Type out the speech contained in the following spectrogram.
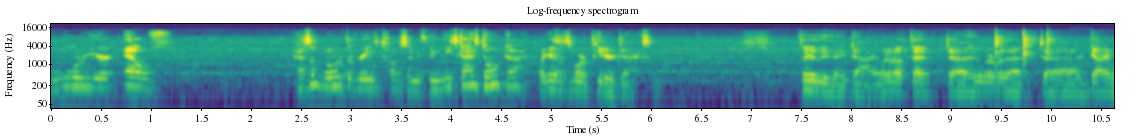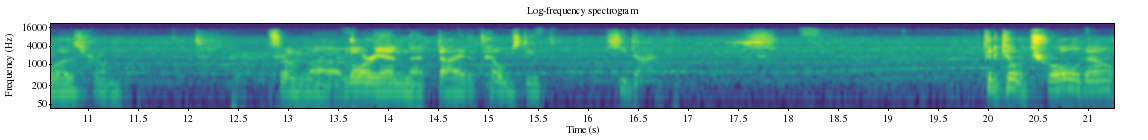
warrior elf. Hasn't Lord of the Rings taught us anything? These guys don't die. I guess it's more Peter Jackson. Clearly they die. What about that, uh, whoever that uh, guy was from from uh, Lorien that died at the Helm's Deep? He died. Could have killed a troll though.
